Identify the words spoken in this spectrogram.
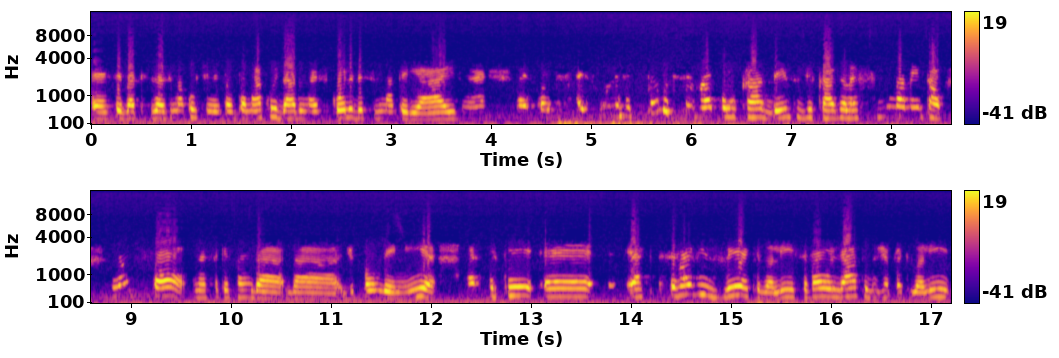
é, você vai precisar de uma cortina. Então, tomar cuidado na escolha desses materiais, né? Na escolha, a escolha de tudo que você vai colocar dentro de casa ela é fundamental. Não só nessa questão da, da de pandemia, mas porque é, é, você vai viver aquilo ali, você vai olhar todo dia para aquilo ali,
